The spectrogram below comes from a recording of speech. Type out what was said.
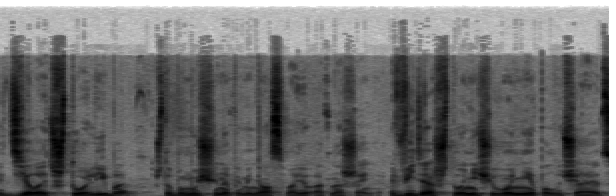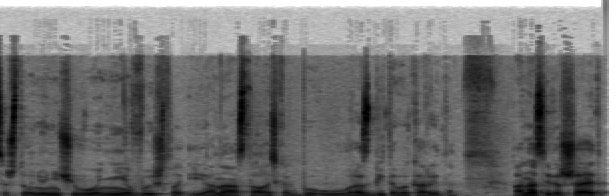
делать что-либо, чтобы мужчина поменял свое отношение. Видя, что ничего не получается, что у нее ничего не вышло, и она осталась как бы у разбитого корыта, она совершает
